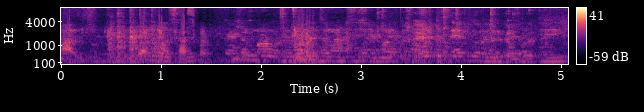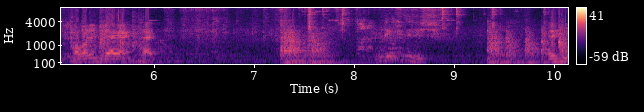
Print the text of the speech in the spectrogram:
মাল। সার্চ করো সবারই ব্যাগ জিনিস দেখি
